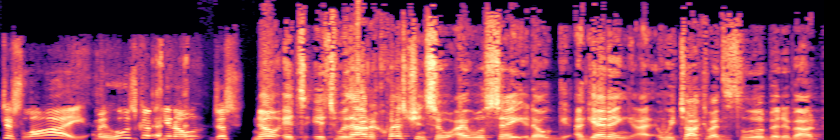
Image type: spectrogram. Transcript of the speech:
just lie. I mean, who's going to, you know, just. no, it's it's without a question. So I will say, you know, again, we talked about this a little bit about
